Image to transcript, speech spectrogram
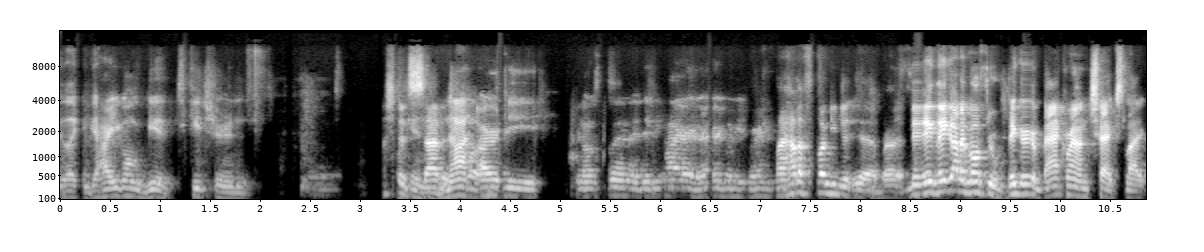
like how are you gonna be a teacher and that shit's fucking sad not fuck. already? You know what I'm saying? Like, they hire everybody for anything. Like, how the fuck you just, yeah, bro. They, they got to go through bigger background checks, like,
